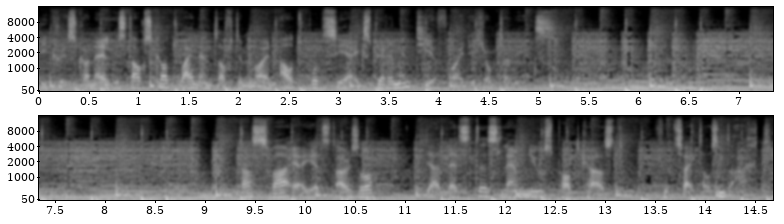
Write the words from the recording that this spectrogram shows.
Wie Chris Cornell ist auch Scott Weiland auf dem neuen Output sehr experimentierfreudig unterwegs. Das war er jetzt also, der letzte Slam News Podcast für 2008.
